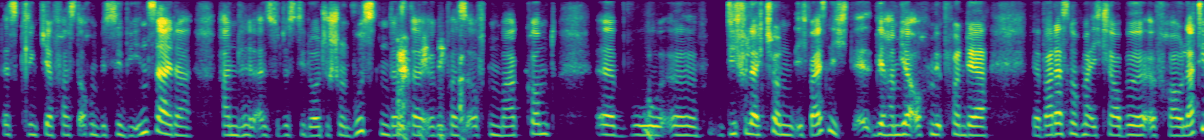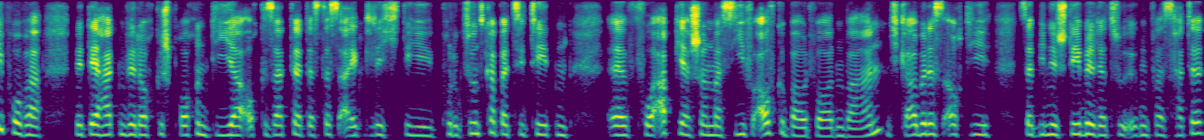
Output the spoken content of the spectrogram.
Das klingt ja fast auch ein bisschen wie Insiderhandel, also dass die Leute schon wussten, dass da irgendwas auf den Markt kommt, äh, wo äh, die vielleicht schon, ich weiß nicht, wir haben ja auch mit von der, wer war das nochmal, ich glaube, Frau Latipova, mit der hatten wir doch gesprochen, die ja auch gesagt hat, dass das eigentlich die Produktionskapazitäten vorab ja schon massiv aufgebaut worden waren. Ich glaube, dass auch die Sabine Stäbel dazu irgendwas hatte.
